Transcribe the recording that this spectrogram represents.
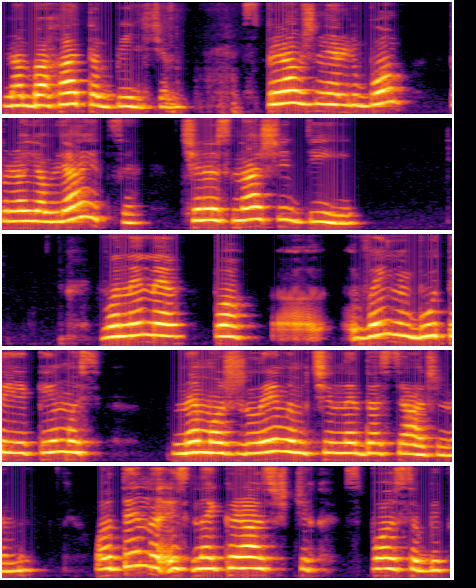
набагато більше. Справжня любов проявляється через наші дії. Вони не повинні бути якимось неможливим чи недосяжним. Один із найкращих способів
